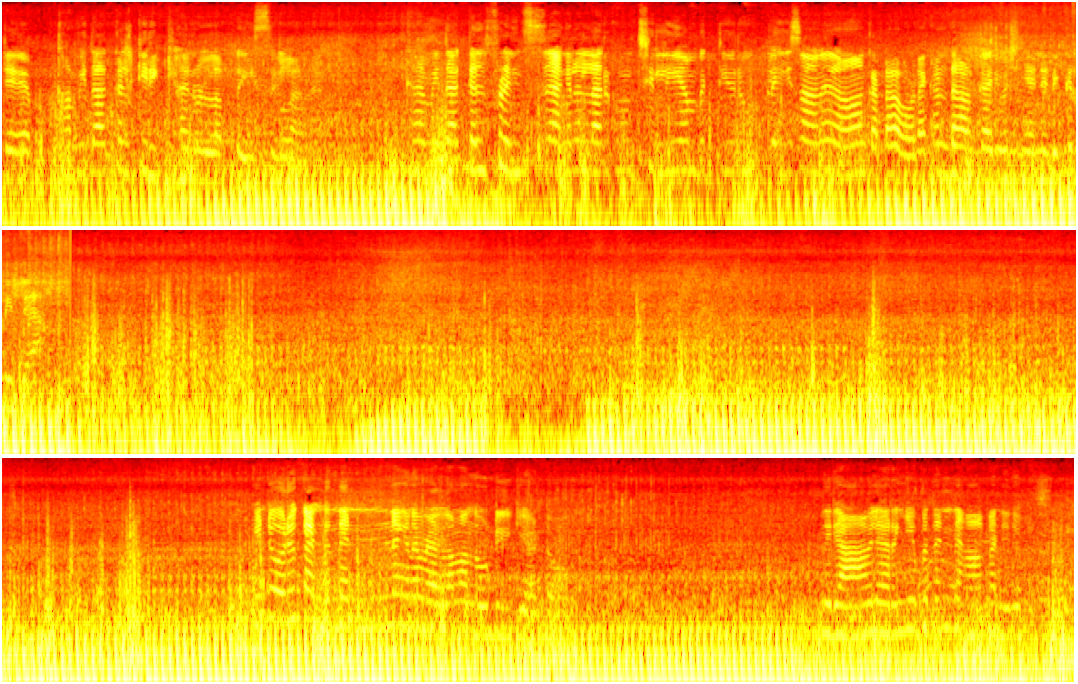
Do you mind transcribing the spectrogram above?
മറ്റേ കവിതാക്കൾക്ക് ഇരിക്കാനുള്ള പ്ലേസുകളാണ് കവിതാക്കൾ ഫ്രണ്ട്സ് അങ്ങനെ എല്ലാവർക്കും ചില്ല് ചെയ്യാൻ പറ്റിയ ഒരു പ്ലേസ് ആണ്. ആ കണ്ട? അവിടെ കണ്ട ആൾക്കാർ പക്ഷെ ഞാൻ എടുക്കുന്നില്ല പിന്നെ ഒരു കണ്ടു തന്നെ ഇങ്ങനെ വെള്ളം വന്നുകൊണ്ടിരിക്കുക കേട്ടോ ഇന്ന് രാവിലെ ഇറങ്ങിയപ്പോൾ തന്നെ ആ കണ്ണിന് പ്രശ്നം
